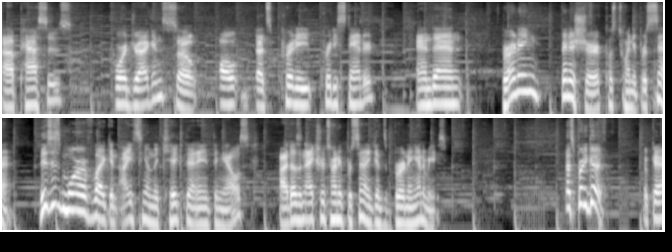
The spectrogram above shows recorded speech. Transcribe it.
uh, passes for dragons. So all that's pretty pretty standard. And then burning finisher plus 20%. This is more of like an icing on the cake than anything else. Uh, it does an extra 20% against burning enemies. That's pretty good. Okay,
